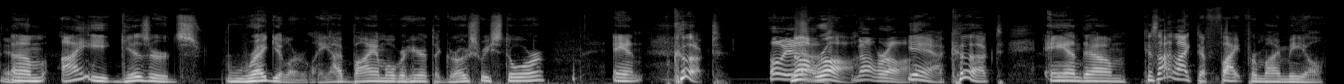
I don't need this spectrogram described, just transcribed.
Yeah. Um, I eat gizzards regularly. I buy them over here at the grocery store, and cooked. Oh yeah, not raw. not raw. Yeah, cooked, and um, because I like to fight for my meal.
